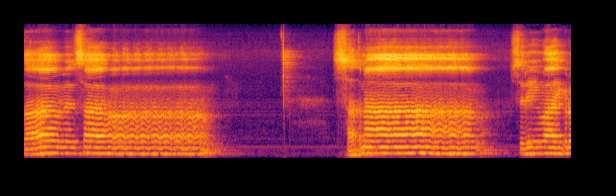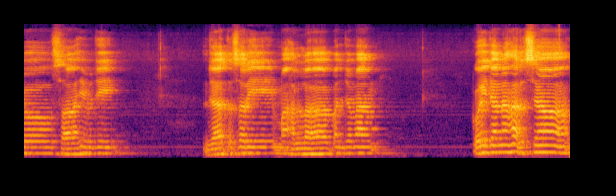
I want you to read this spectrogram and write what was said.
ਦਾ ਵਿਸਾਹੋ। ਸਤਨਾਮ। ਸ੍ਰੀ ਵਾਹਿਗੁਰੂ ਸਾਹਿਬ ਜੀ। ਜਤ ਸਰੀ ਮਹੱਲਾ ਪੰਜਵਾਂ। ਕੋਈ ਜਨ ਹਰਸਿਆ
